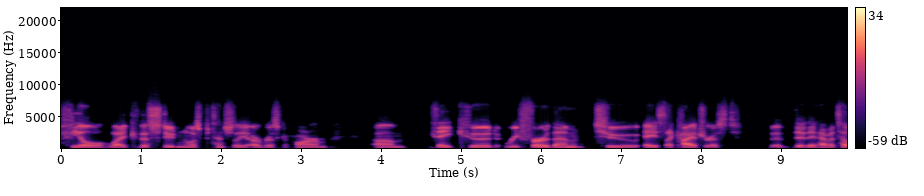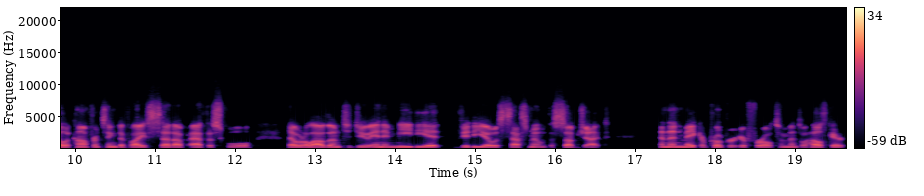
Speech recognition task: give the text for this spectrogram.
feel like the student was potentially a risk of harm, um, they could refer them to a psychiatrist. They'd have a teleconferencing device set up at the school that would allow them to do an immediate video assessment with the subject and then make appropriate referral to mental health care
